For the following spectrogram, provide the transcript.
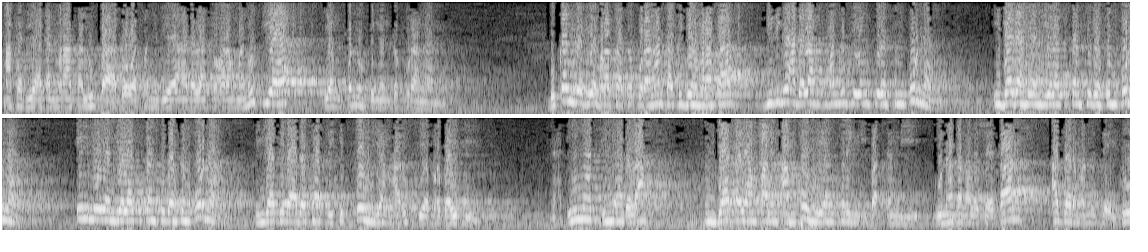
maka dia akan merasa lupa bahwasanya dia adalah seorang manusia yang penuh dengan kekurangan. Bukannya dia merasa kekurangan, tapi dia merasa dirinya adalah manusia yang sudah sempurna. Ibadah yang dia lakukan sudah sempurna. Ilmu yang dia lakukan sudah sempurna hingga tidak ada sedikit pun yang harus dia perbaiki. Nah, ingat ini adalah senjata yang paling ampuh yang sering yang digunakan oleh setan agar manusia itu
